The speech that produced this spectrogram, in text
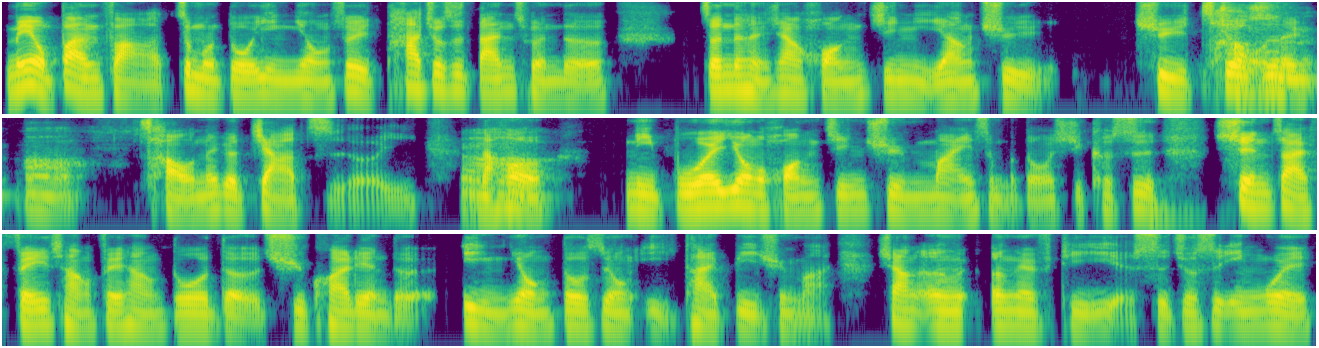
没有办法这么多应用，所以它就是单纯的，真的很像黄金一样去去炒就那、炒那个价值而已。嗯然后哼你不会用黄金去买什么东西，可是现在非常非常多的区块链的应用都是用以太币去买，像 N NFT 也是，就是因为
